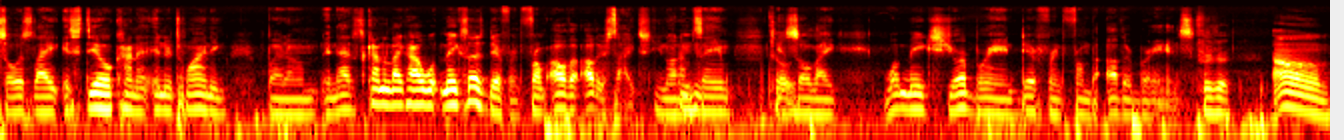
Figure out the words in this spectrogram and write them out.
So it's like it's still kind of intertwining. But um, and that's kind of like how what makes us different from all the other sites. You know what I'm Mhm. saying? Totally. And so like, what makes your brand different from the other brands? For sure. Um.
